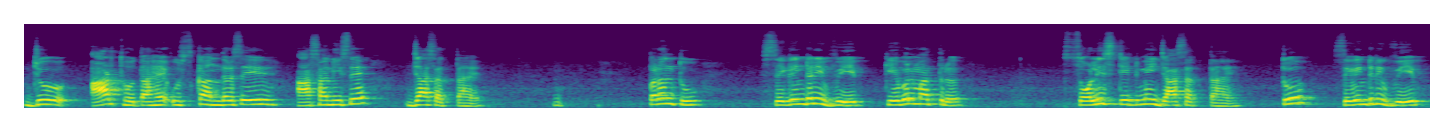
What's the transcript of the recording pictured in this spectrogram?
जो अर्थ होता है उसका अंदर से आसानी से जा सकता है। परंतु सेकेंडरी वेव केवल मात्र सॉलिड स्टेट में ही जा सकता है। तो सेकेंडरी वेव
